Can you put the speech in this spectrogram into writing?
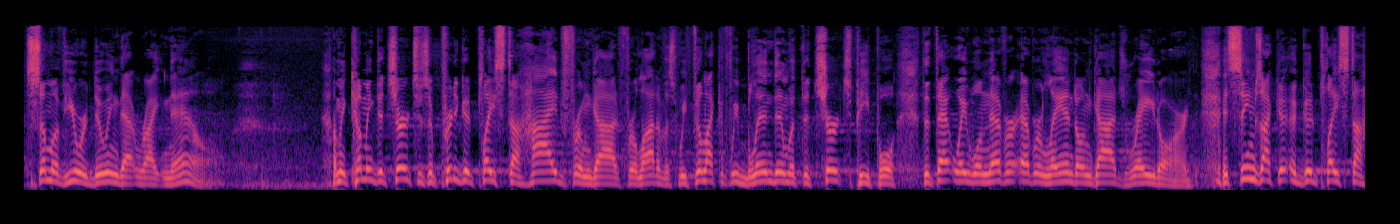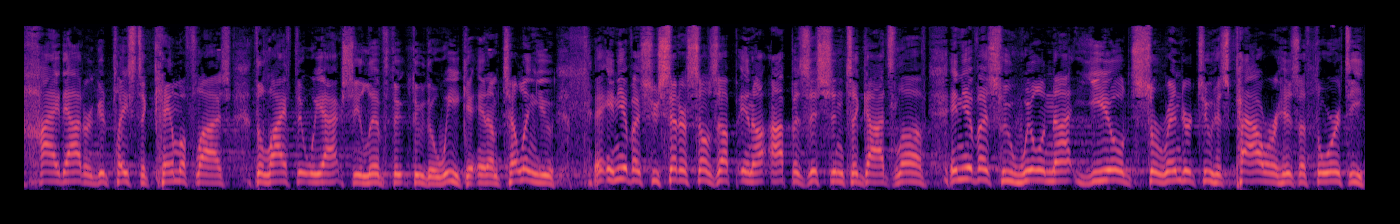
Some of you are doing that right now. I mean, coming to church is a pretty good place to hide from God for a lot of us. We feel like if we blend in with the church people, that that way we'll never ever land on God's radar. It seems like a, good place to hide out or a good place to camouflage the life that we actually live through, through the week. And I'm telling you, any of us who set ourselves up in opposition to God's love, any of us who will not yield, surrender to His power, His authority,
